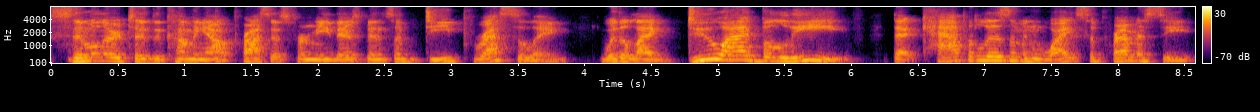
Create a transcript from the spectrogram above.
similar to the coming out process for me, there's been some deep wrestling with it like, do I believe that capitalism and white supremacy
